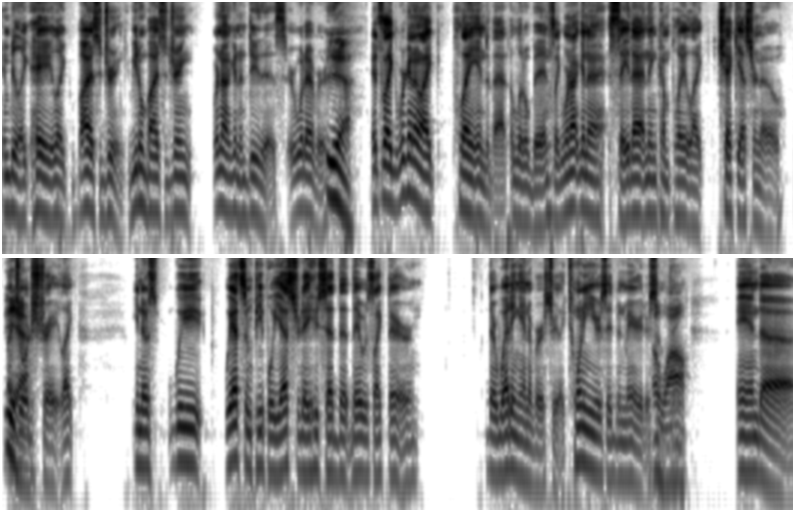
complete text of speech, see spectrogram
and be like, hey, like buy us a drink. If you don't buy us a drink, we're not gonna do this or whatever. yeah. It's like we're gonna like play into that a little bit. It's like we're not gonna say that and then come play like check yes or no by Yeah. George Strait. Like, you know, we we had some people yesterday who said that they was like their their wedding anniversary, like twenty years they'd been married or something. Oh something. wow. And uh,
